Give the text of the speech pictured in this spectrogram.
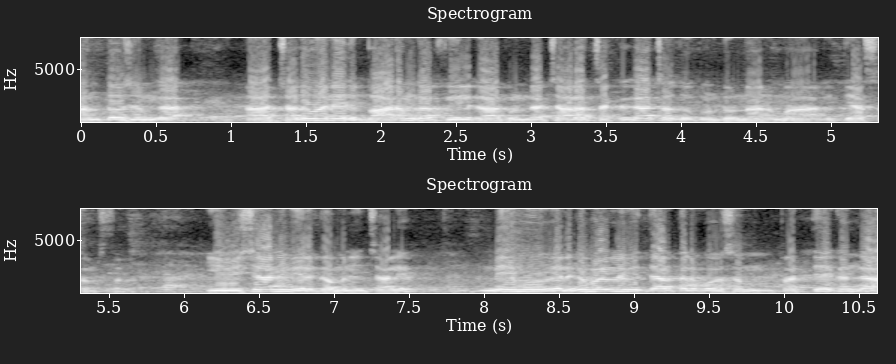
సంతోషంగా చదువు అనేది భారంగా ఫీల్ కాకుండా చాలా చక్కగా చదువుకుంటున్నారు మా విద్యాసంస్థలు. ఈ విషయాన్ని మీరు గమనించాలి. మేము వెనుకబడిన విద్యార్థుల కోసం ప్రత్యేకంగా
